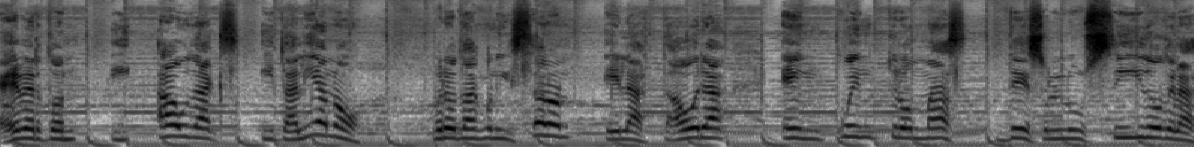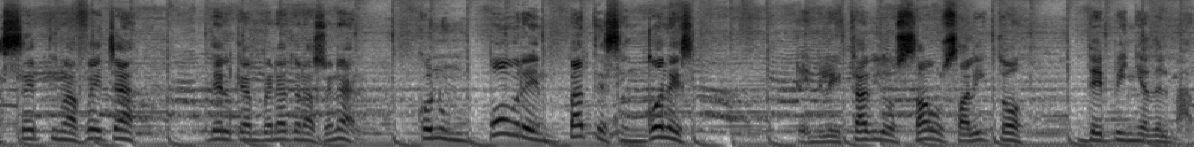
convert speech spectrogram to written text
Everton y Audax Italiano protagonizaron el hasta ahora encuentro más deslucido de la séptima fecha del Campeonato Nacional, con un pobre empate sin goles en el estadio Sausalito de Piña del Mar.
